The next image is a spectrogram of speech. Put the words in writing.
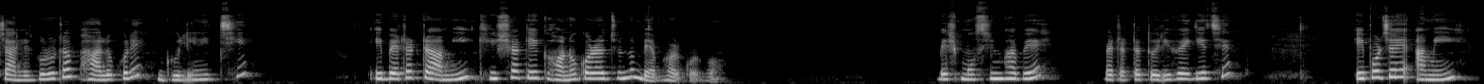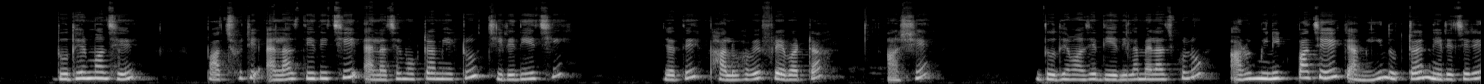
চালের গুঁড়োটা ভালো করে গুলিয়ে নিচ্ছি। এই ব্যাটারটা আমি খিসাকে ঘন করার জন্য ব্যবহার করব। বেশ মসৃণভাবে ব্যাটারটা তৈরি হয়ে গিয়েছে। এই পর্যায়ে আমি দুধের মাঝে পাঁচ ছটি এলাচ দিয়ে দিচ্ছি। এলাচের মুখটা আমি একটু চিড়ে দিয়েছি। যাতে ভালোভাবে ফ্লেভারটা আসে। দুধের মাঝে দিয়ে দিলাম এলাচগুলো। আরও মিনিট পাঁচেক আমি দুধটা নেড়ে চেড়ে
